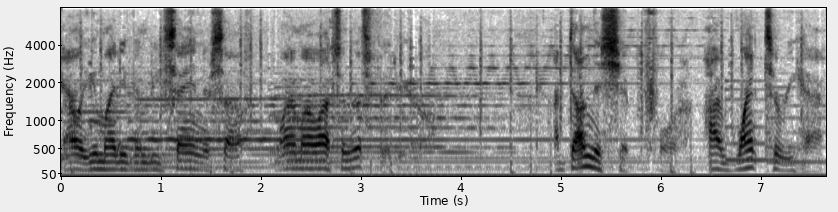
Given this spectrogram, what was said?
Hell, you might even be saying to yourself, why am I watching this video? I've done this shit before. I went to rehab.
